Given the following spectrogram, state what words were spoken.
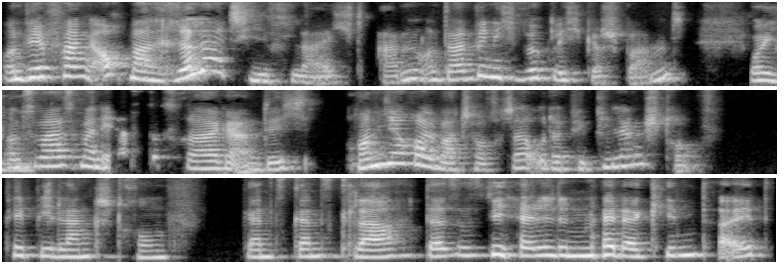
Und wir fangen auch mal relativ leicht an. Und da bin ich wirklich gespannt. Ui. Und zwar ist meine erste Frage an dich: Ronja Räubertochter oder Pippi Langstrumpf? Pippi Langstrumpf. Ganz, ganz klar. Das ist die Heldin meiner Kindheit.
